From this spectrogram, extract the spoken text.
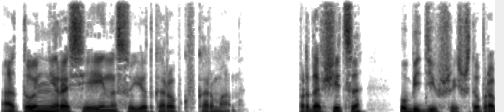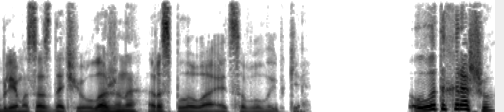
а Тонни рассеянно сует коробку в карман. Продавщица, убедившись, что проблема со сдачей улажена, расплывается в улыбке. «Вот и хорошо»,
